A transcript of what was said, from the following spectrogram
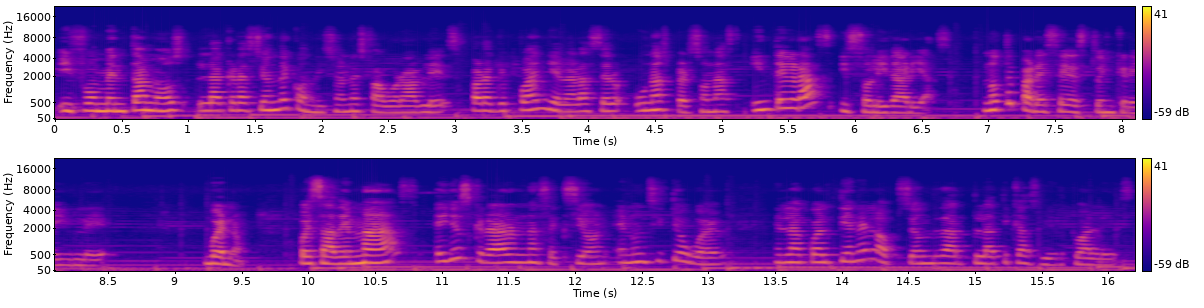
y fomentamos la creación de condiciones favorables para que puedan llegar a ser unas personas íntegras y solidarias. ¿No te parece esto increíble? Bueno, pues además, ellos crearon una sección en un sitio web en la cual tienen la opción de dar pláticas virtuales,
